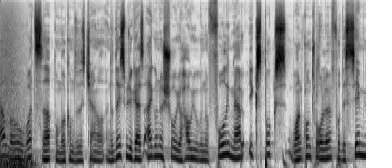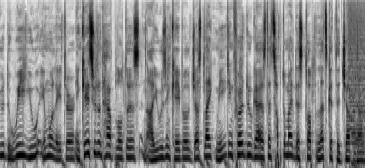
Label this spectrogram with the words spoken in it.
Hello, what's up and welcome to this channel. In today's video guys, I'm gonna show you how you're gonna fully map your Xbox One controller for the Cemu, the Wii U emulator. In case you don't have Bluetooth and are using cable just like me. Without further ado guys, let's hop to my desktop and let's get the job done.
